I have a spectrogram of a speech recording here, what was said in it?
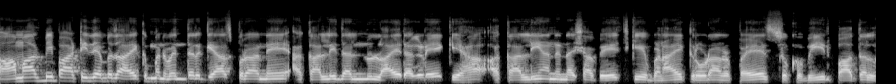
ਆਮ ਆਦਮੀ ਪਾਰਟੀ ਦੇ ਵਿਧਾਇਕ ਮਨਵਿੰਦਰ ਗਿਆਸਪੁਰਾ ਨੇ ਅਕਾਲੀ ਦਲ ਨੂੰ ਲਾਏ ਰਗੜੇ ਕਿਹਾ, ਅਕਾਲੀਆਂ ਨੇ ਨਸ਼ਾ ਵੇਚ ਕੇ ਬਣਾਏ ਕਰੋੜਾਂ ਰੁਪਏ, ਸੁਖਬੀਰ ਬਾਦਲ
